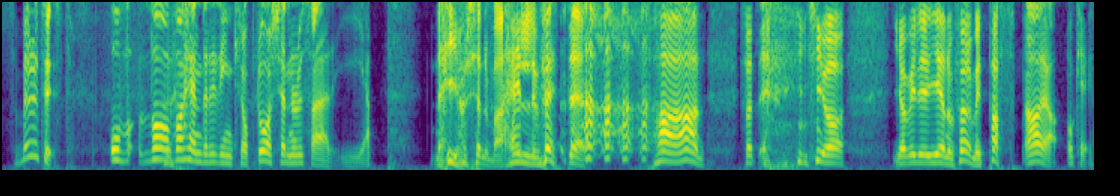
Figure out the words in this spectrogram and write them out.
Så blir det tyst. Och vad, vad händer i din kropp då? Känner du så här, japp. Nej jag känner bara helvete! Fan! För att jag, jag ville genomföra mitt pass. Ja, ja, okej.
